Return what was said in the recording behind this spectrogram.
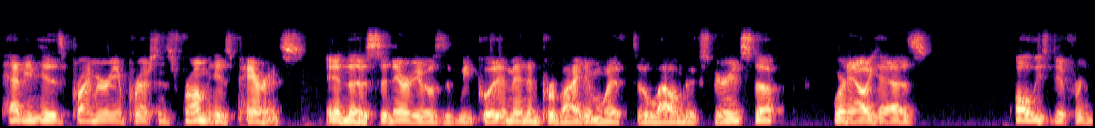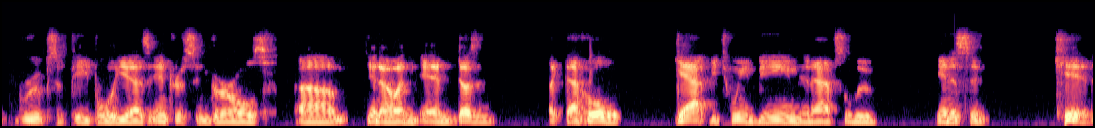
having his primary impressions from his parents and the scenarios that we put him in and provide him with to allow him to experience stuff where now he has all these different groups of people. He has interests in girls, um, you know, and, and doesn't like that whole gap between being an absolute innocent kid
